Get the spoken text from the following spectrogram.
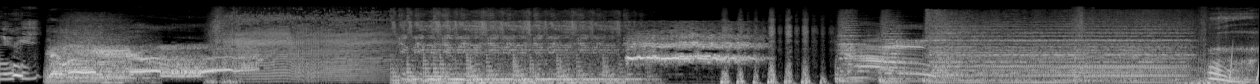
Oh.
